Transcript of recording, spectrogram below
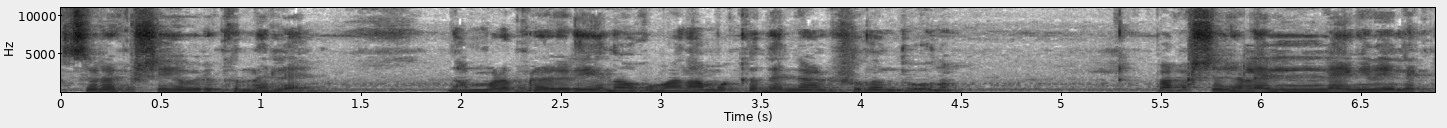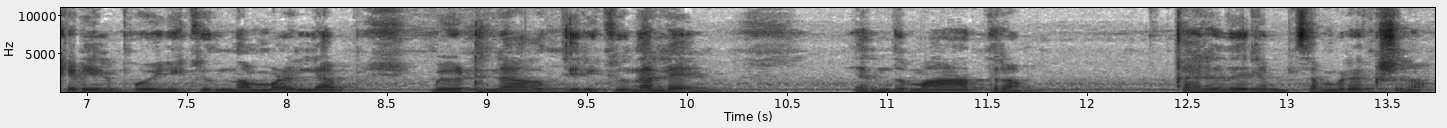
സുരക്ഷ ഒരുക്കുന്നില്ലേ? നമ്മൾ പ്രകൃതിയെ നോക്കുമ്പോൾ നമുക്ക് തന്നെ അത്ഭുതം തോന്നും. പക്ഷികളെല്ലാം ഇങ്ങനെ ഇലക്കടിയിൽ പോയിരിക്കുന്നു നമ്മളെല്ലാം വീട്ടിനകത്തിരിക്കുന്നല്ലേ? എന്തുമാത്രം കരുതലും സംരക്ഷണം.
